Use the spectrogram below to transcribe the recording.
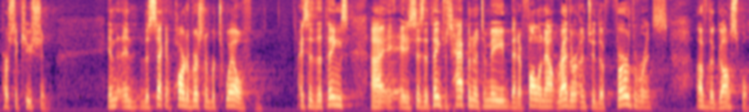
persecution in, in the second part of verse number 12. He says, The things, uh, he says, the things which happened unto me that have fallen out rather unto the furtherance of the gospel.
